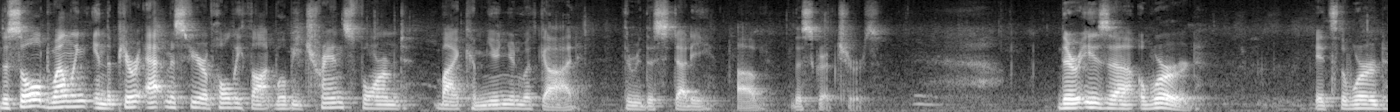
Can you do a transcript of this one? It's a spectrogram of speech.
The soul dwelling in the pure atmosphere of holy thought will be transformed by communion with God through the study of the Scriptures. There is a, a word it's the word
